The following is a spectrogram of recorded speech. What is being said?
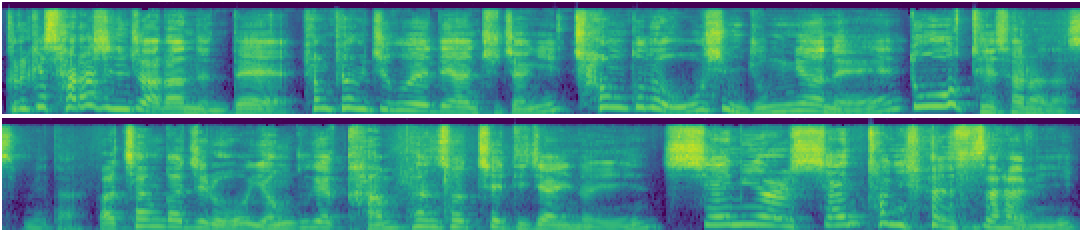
그렇게 사라진 줄 알았는데 평평지구에 대한 주장이 1956년에 또 되살아났습니다. 마찬가지로 영국의 간판 서체 디자이너인 세미얼 센턴이라는 사람이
